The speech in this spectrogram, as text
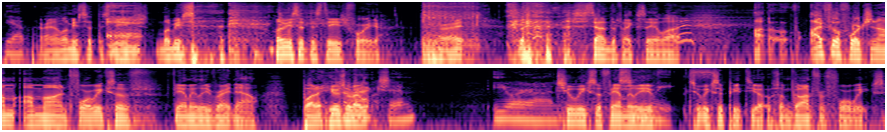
Yep. All right, now let me set the stage. let me let me set the stage for you. All right, sound effects say a lot. I, I feel fortunate. I'm I'm on four weeks of family leave right now, but here's what I Correction. You are on. two weeks of family Two leave, weeks. two weeks of PTO. So I'm gone for four weeks.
